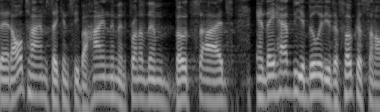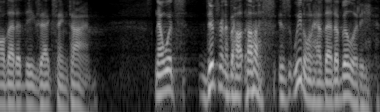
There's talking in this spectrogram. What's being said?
At all times, they can see behind them, in front of them, both sides, and they have the ability to focus on all that at the exact same time. Now, what's different about us is we don't have that ability.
